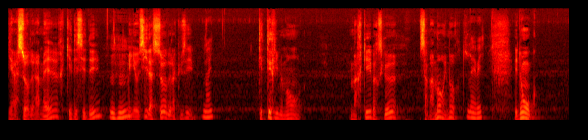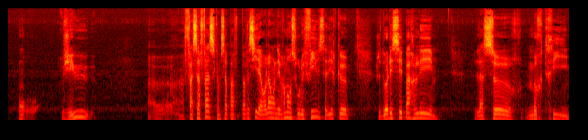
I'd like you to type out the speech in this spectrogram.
il y a la sœur de la mère qui est décédée, mhm. mais il y a aussi la sœur de l'accusé, qui est terriblement marqué parce que sa maman est morte. Ben oui. Et donc, j'ai eu euh, un face à face comme ça, pas, facile. Alors là, on est vraiment sur le fil, c'est-à-dire que je dois laisser parler la sœur meurtrie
